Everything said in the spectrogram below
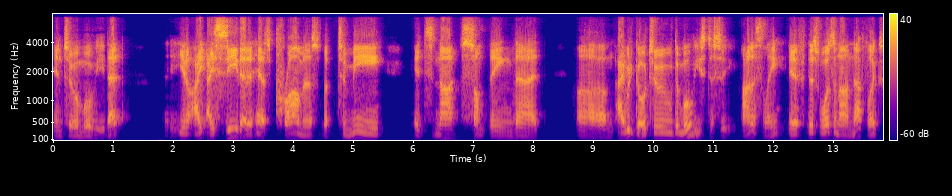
into a movie. That you know, I, I see that it has promise, but to me, it's not something that um, I would go to the movies to see. Honestly, if this wasn't on Netflix,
